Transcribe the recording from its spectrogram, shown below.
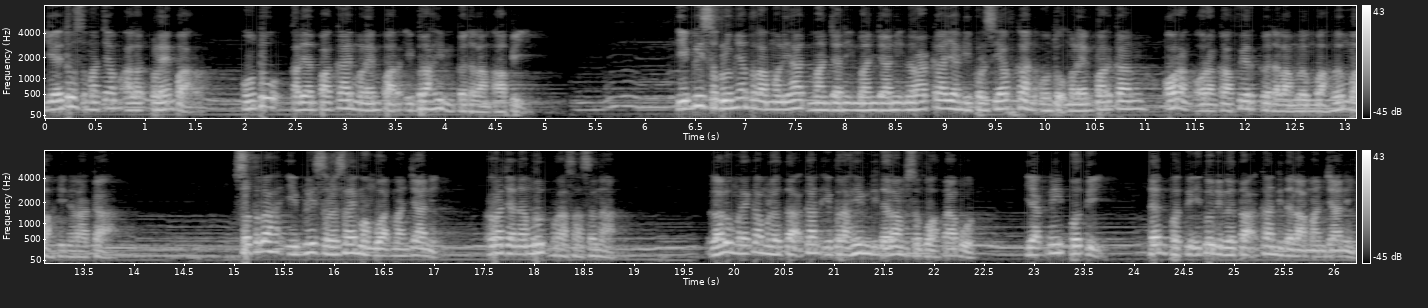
yaitu semacam alat pelempar, untuk kalian pakai melempar Ibrahim ke dalam api. Iblis sebelumnya telah melihat manjani-manjani neraka yang dipersiapkan untuk melemparkan orang-orang kafir ke dalam lembah-lembah di neraka. Setelah iblis selesai membuat manjani, Raja Namrud merasa senang. Lalu mereka meletakkan Ibrahim di dalam sebuah tabut, yakni peti, dan peti itu diletakkan di dalam manjani.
